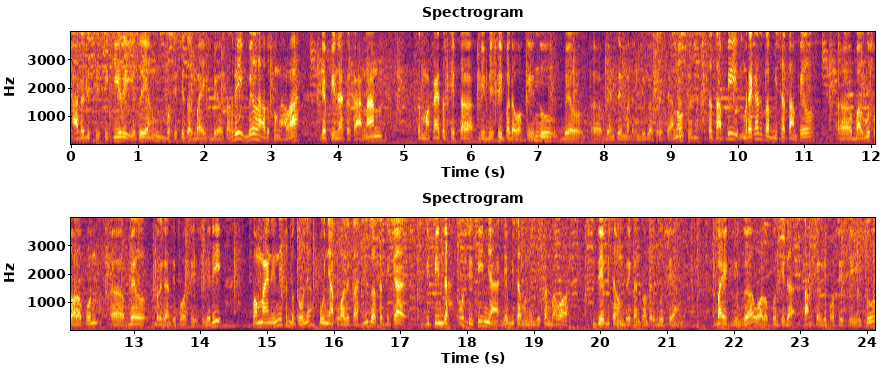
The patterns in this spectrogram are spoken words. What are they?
ada di sisi kiri itu yang posisi terbaik Bale. Tapi Bale harus mengalah, dia pindah ke kanan makanya tercipta BBC pada waktu itu Bale, eh, Benzema dan juga Cristiano. Cristiano. Tetapi mereka tetap bisa tampil eh, bagus walaupun eh, Bale berganti posisi. Jadi pemain ini sebetulnya punya kualitas juga ketika dipindah posisinya dia bisa menunjukkan bahwa dia bisa memberikan kontribusi yang baik juga walaupun tidak tampil di posisi itu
